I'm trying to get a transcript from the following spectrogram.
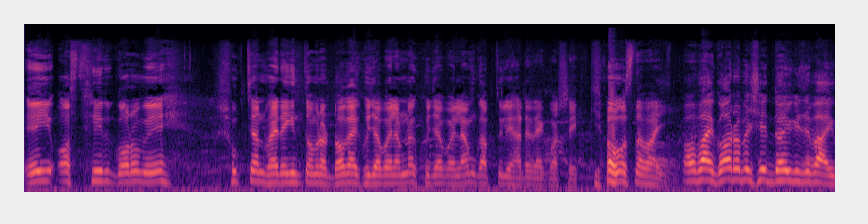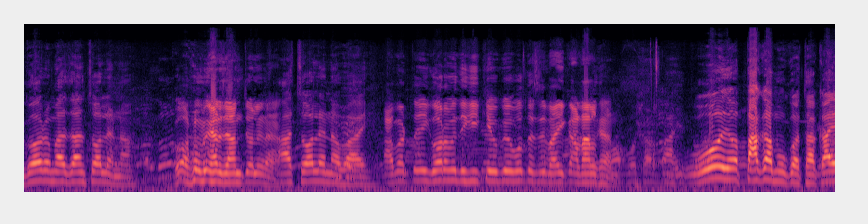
এই অস্থির গরমে সুকচান ভাইরা কিন্তু আমরা ডগায় খুঁজে পাইলাম না খুঁজে পাইলাম গাবতুলি হাটের এক পাশে। কি অবস্থা ভাই? ও ভাই গরমে সিদ্ধ হয়ে গেছে ভাই গরম আর যান চলে না। গরমে আর যান চলে না? আর চলে না ভাই। আবার তো এই গরমে দেখি কেউ কেউ বলতেছে ভাই কাঁঠাল খান। ও পাকা পাকামু কথা কাই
